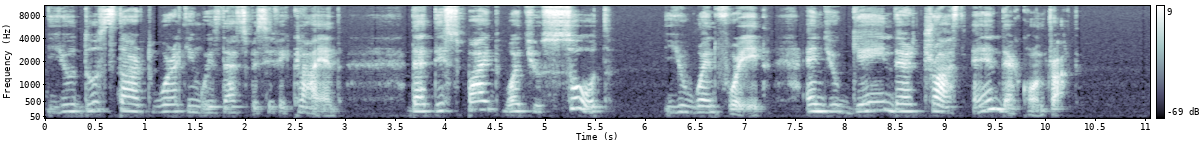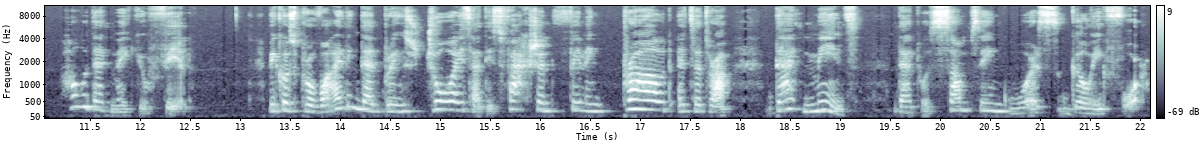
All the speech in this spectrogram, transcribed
you do start working with that specific client that despite what you thought, you went for it and you gain their trust and their contract how would that make you feel? Because providing that brings joy, satisfaction, feeling proud, etc., that means that was something worth going for.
